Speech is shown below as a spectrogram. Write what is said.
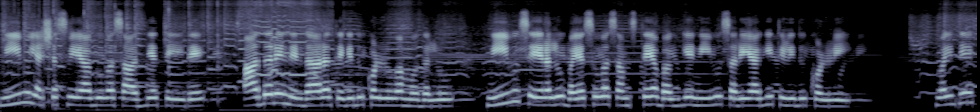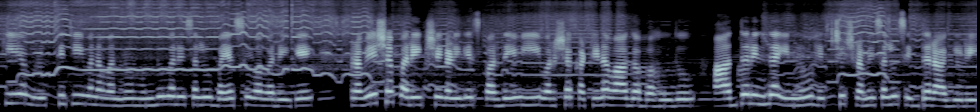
ನೀವು ಯಶಸ್ವಿಯಾಗುವ ಸಾಧ್ಯತೆ ಇದೆ, ಆದರೆ ನಿರ್ಧಾರ ತೆಗೆದುಕೊಳ್ಳುವ ಮೊದಲು, ನೀವು ಸೇರಲು ಬಯಸುವ ಸಂಸ್ಥೆಯ ಬಗ್ಗೆ ನೀವು ಸರಿಯಾಗಿ ತಿಳಿದುಕೊಳ್ಳಿ. ವೈದ್ಯಕೀಯ ವೃತ್ತಿಜೀವನವನ್ನು ಮುಂದುವರಿಸಲು ಬಯಸುವವರಿಗೆ ಪ್ರವೇಶ ಪರೀಕ್ಷೆಗಳಿಗೆ ಸ್ಪರ್ಧೆಯು ಈ ವರ್ಷ ಕಠಿಣವಾಗಬಹುದು. ಆದ್ದರಿಂದ ಇನ್ನೂ ಹೆಚ್ಚು ಶ್ರಮಿಸಲು ಸಿದ್ಧರಾಗಿರಿ.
